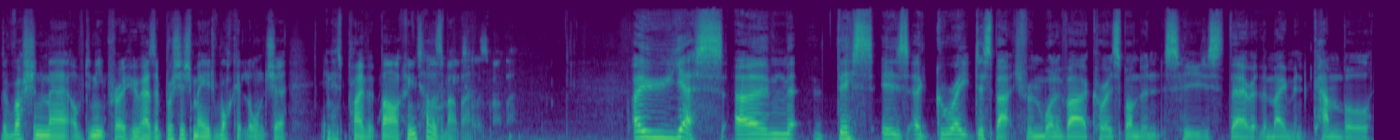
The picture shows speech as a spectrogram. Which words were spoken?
the, Russian mayor of Dnipro who has a British made rocket launcher in his private bar. Can you tell us about that? Oh, yes. Um, this is a great dispatch from one of our correspondents who's there at the moment, Campbell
